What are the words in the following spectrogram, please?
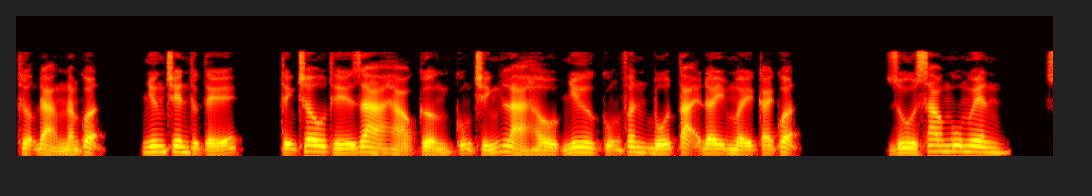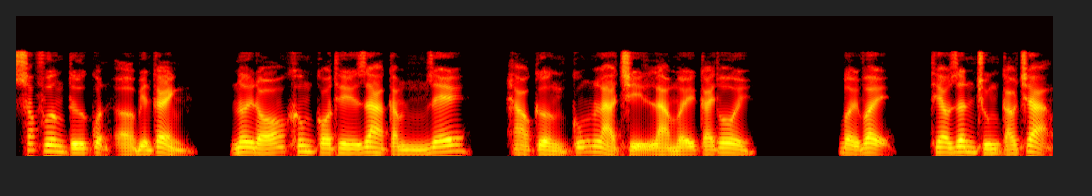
Thượng Đảng năm quận, nhưng trên thực tế, Tịnh Châu thế gia hảo cường cũng chính là hầu như cũng phân bố tại đây mấy cái quận. Dù sao ngu nguyên, sóc phương tứ quận ở biên cảnh, nơi đó không có thế gia cắm dễ, hào cường cũng là chỉ là mấy cái thôi. Bởi vậy, theo dân chúng cáo trạng,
